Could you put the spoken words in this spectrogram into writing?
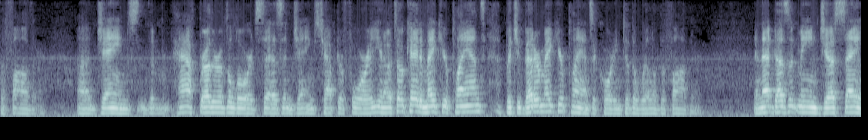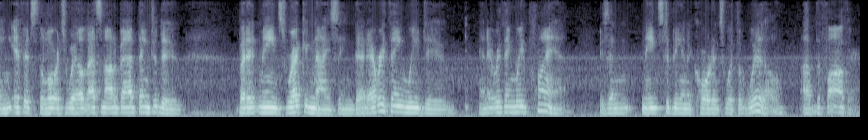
the Father uh, James, the half brother of the Lord, says in James chapter 4, you know, it's okay to make your plans, but you better make your plans according to the will of the Father. And that doesn't mean just saying, if it's the Lord's will, that's not a bad thing to do. But it means recognizing that everything we do and everything we plan is in, needs to be in accordance with the will of the Father.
